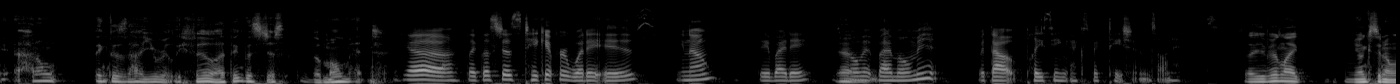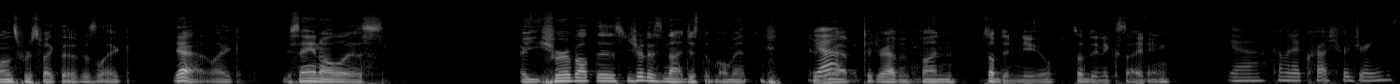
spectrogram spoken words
I don't think this is how you really feel. I think this is just the moment. Yeah, like let's just take it for what it is, you know, day by day, just Yeah. moment by moment, without placing expectations on it. So even like from young student loans perspective, is like, yeah, like you're saying all this. Are you sure about this? You sure this is not just a moment? Cause Yeah. You're having, Cause you're having fun, something new, something exciting. Yeah, coming to crush her dreams.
